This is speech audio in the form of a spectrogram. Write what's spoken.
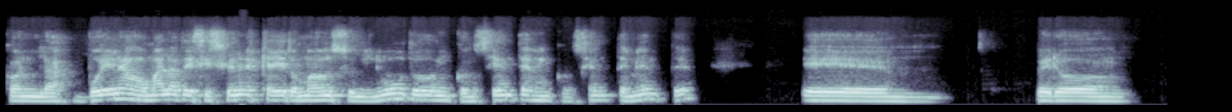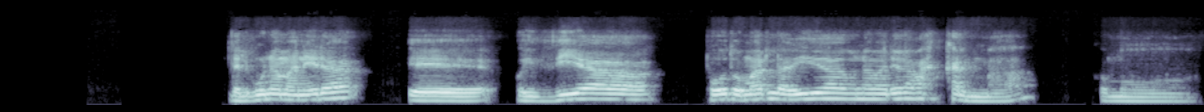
con las buenas o malas decisiones que haya tomado en su minuto, inconscientes o inconscientemente. Eh, pero de alguna manera, hoy día puedo tomar la vida de una manera más calmada, como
